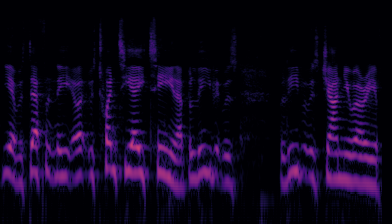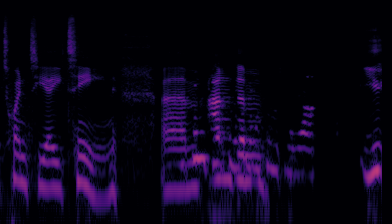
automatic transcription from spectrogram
Yeah, it was definitely. It was 2018. I believe it was. I Believe it was January of 2018. Um, and um, you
